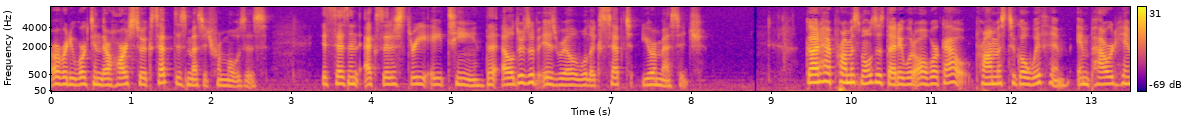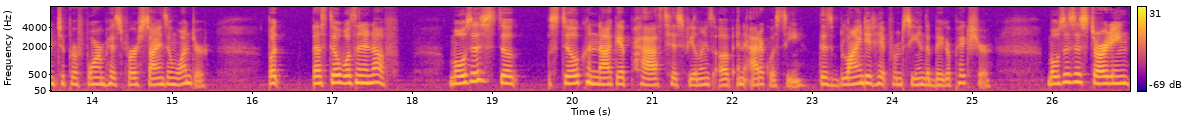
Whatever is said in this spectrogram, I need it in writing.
already worked in their hearts to accept this message from Moses. It says in Exodus 3:18, "The elders of Israel will accept your message." God had promised Moses that it would all work out, promised to go with him, empowered him to perform his first signs and wonder. But that still wasn't enough. Moses still still could not get past his feelings of inadequacy. This blinded him from seeing the bigger picture. Moses is starting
